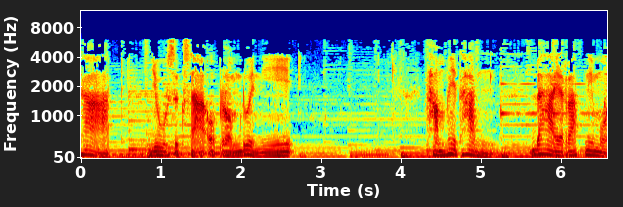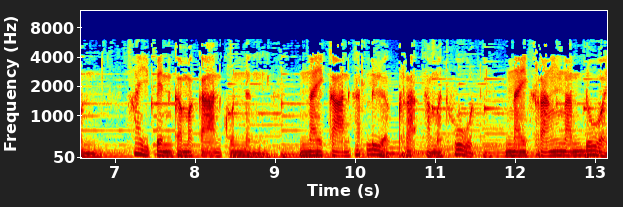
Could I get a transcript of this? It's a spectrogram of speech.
ชาติ อยู่ศึกษาอบรมด้วยนี้ทำให้ท่านได้รับนิมนต์ให้เป็นกรรมการคนหนึ่งในการคัดเลือกพระธรรมทูตในครั้งนั้นด้วย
